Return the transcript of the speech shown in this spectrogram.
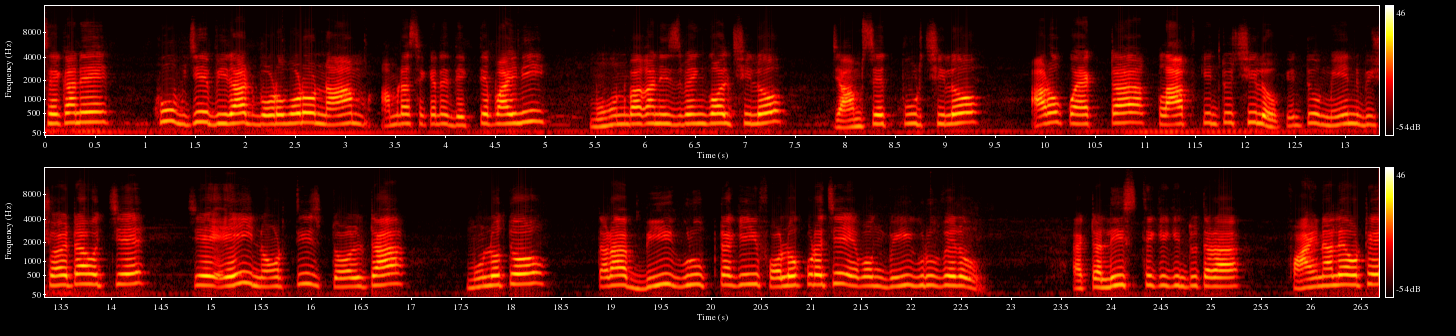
সেখানে খুব যে বিরাট বড় বড় নাম আমরা সেখানে দেখতে পাইনি। মোহনবাগান ইস্টবেঙ্গল ছিল, জামশেদপুর ছিল আরও কয়েকটা ক্লাব কিন্তু ছিল। কিন্তু মেন বিষয়টা হচ্ছে যে এই নর্থ ইস্ট দলটা মূলত তারা বি গ্রুপটাকেই ফলো করেছে এবং বি গ্রুপেরও একটা লিস্ট থেকে কিন্তু তারা ফাইনালে ওঠে,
